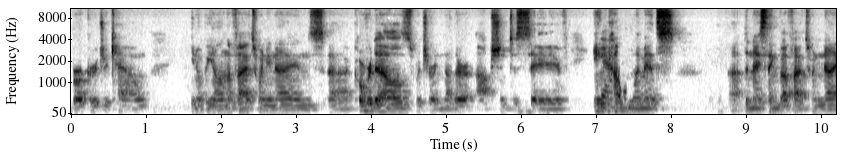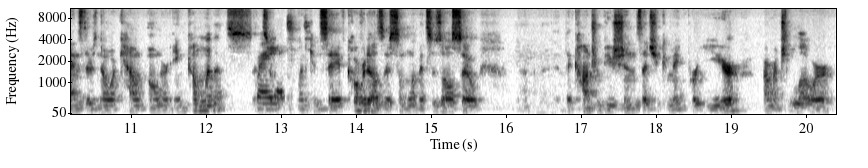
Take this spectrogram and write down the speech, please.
brokerage account, you know, beyond the 529s, uh, Coverdell's, which are another option to save, income yeah. limits uh, the nice thing about 529s, there's no account owner income limits. Right. So one can save. Coverdell's, there's some limits. There's also uh, the contributions that you can make per year are much lower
